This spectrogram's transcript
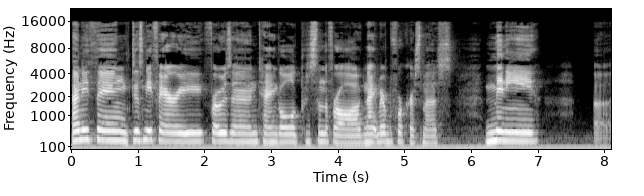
anything Disney Fairy, Frozen, Tangled, Princess and the Frog, Nightmare Before Christmas, Minnie, uh,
